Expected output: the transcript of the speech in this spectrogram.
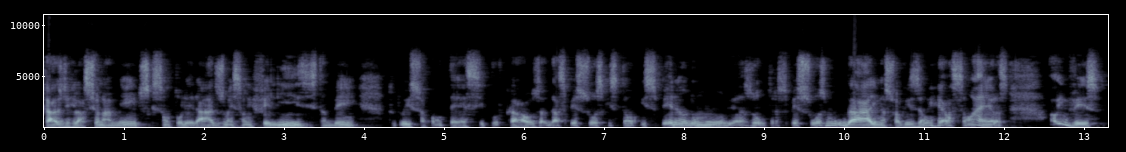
casos de relacionamentos que são tolerados, mas são infelizes também. Tudo isso acontece por causa das pessoas que estão esperando o mundo e as outras pessoas mudarem a sua visão em relação a elas, ao invés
